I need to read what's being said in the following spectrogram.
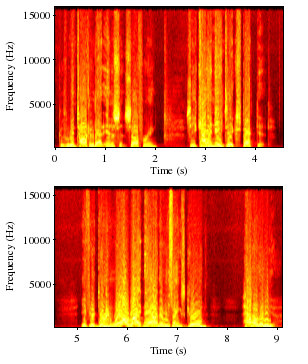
Because we've been talking about innocent suffering. So you kind of need to expect it. If you're doing well right now and everything's good, hallelujah.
